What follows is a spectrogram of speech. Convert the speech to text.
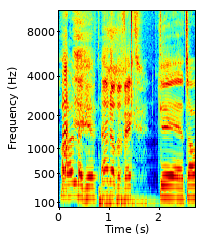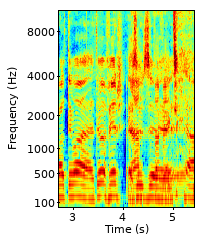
Hold da kæft. Ja, det var perfekt. Det, Thomas, det var, det var fedt. Jeg Ja, synes, øh, perfekt. ja,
